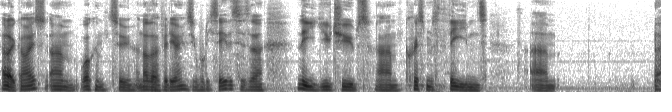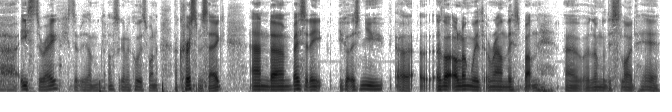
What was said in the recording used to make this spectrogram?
Hello guys, um, welcome to another video. As you can probably see, this is uh, the YouTube's um, Christmas themed um, uh, Easter egg. I'm also going to call this one a Christmas egg. And um, basically, you've got this new, uh, along with around this button, uh, along with this slide here,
